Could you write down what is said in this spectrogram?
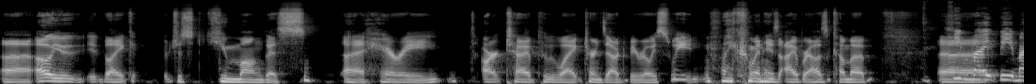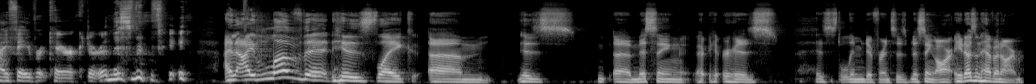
uh, oh you like just humongous uh, hairy archetype who like turns out to be really sweet like when his eyebrows come up. he Uh, might be my favorite character in this movie. and I love that his like um his uh, missing or his his limb difference is missing arm. He doesn't have an arm.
